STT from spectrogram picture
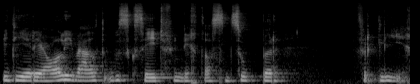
wie die reale Welt aussieht, finde ich das ein super Vergleich.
